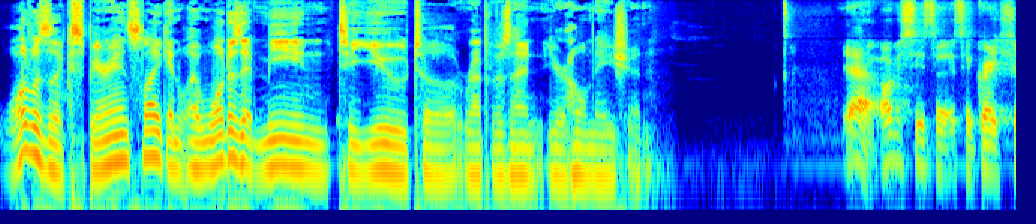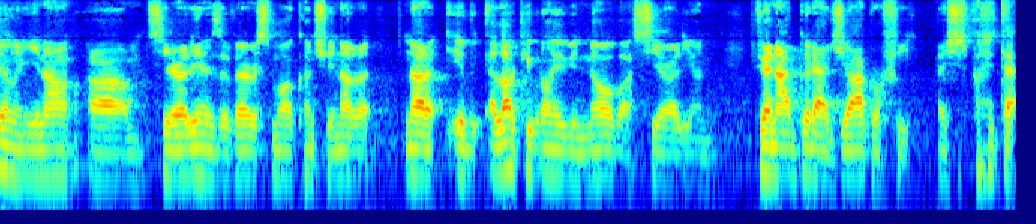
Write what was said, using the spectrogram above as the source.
what was the experience like and, what does it mean to you to represent your home nation yeah obviously it's a, it's a great feeling you know um, sierra leone is a very small country not a, not a, a, lot of people don't even know about sierra leone if you're not good at geography let's just put it that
